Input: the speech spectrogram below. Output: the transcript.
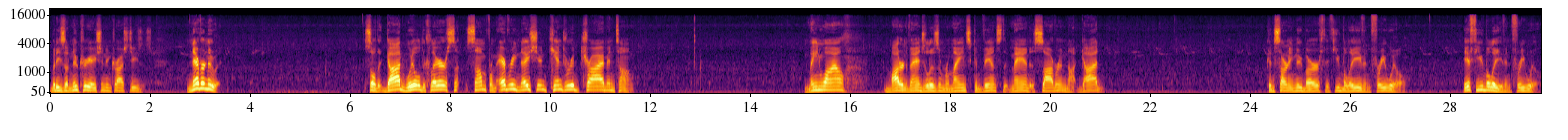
But he's a new creation in Christ Jesus. Never knew it so that God will declare some from every nation, kindred, tribe, and tongue. Meanwhile, modern evangelism remains convinced that man is sovereign, not God. Concerning new birth, if you believe in free will, if you believe in free will,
